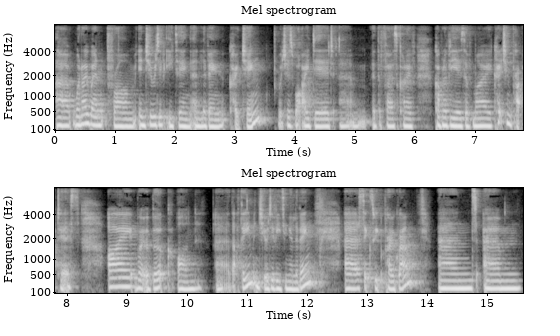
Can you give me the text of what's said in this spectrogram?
uh, when I went from intuitive eating and living coaching, which is what I did um, at the first kind of couple of years of my coaching practice, I wrote a book on uh, that theme, intuitive eating and living, a six week program. And um,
